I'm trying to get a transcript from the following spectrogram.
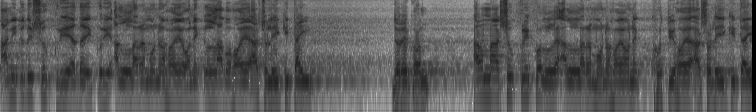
আমি যদি শুক্রিয়া আদায় করি, আল্লাহর মনে হয় অনেক লাভ হয়। আসলেই কি তাই? জোরে কোন। আর না শুক্রি করলে আল্লাহর মনে হয় অনেক ক্ষতি হয়, আসলেই কি তাই?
